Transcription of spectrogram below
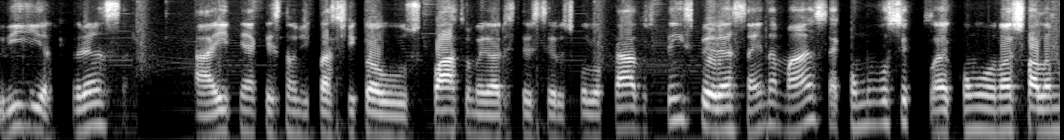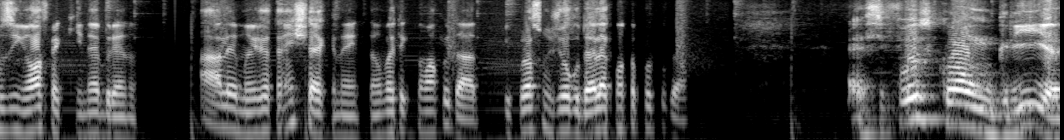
Hungria, França, Aí tem a questão de classificar os quatro melhores terceiros colocados. Tem esperança ainda, mas é como você, é como nós falamos em off aqui, né, Breno? A Alemanha já está em xeque, né? Então vai ter que tomar cuidado. E o próximo jogo dela é contra Portugal. É, se fosse com a Hungria,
